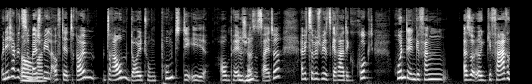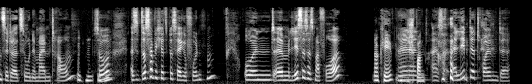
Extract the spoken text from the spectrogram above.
Und ich habe jetzt Oh, zum Mann. Beispiel auf der Traum, traumdeutung.de Homepage, Mhm. also Seite, habe ich zum Beispiel jetzt gerade geguckt, Hunde in Gefangen, also äh, Gefahrensituation in meinem Traum. Mhm, so, mhm. also das habe ich jetzt bisher gefunden und ähm, lese es jetzt mal vor. Okay, bin Einen- gespannt. Also, erlebt der Träumende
